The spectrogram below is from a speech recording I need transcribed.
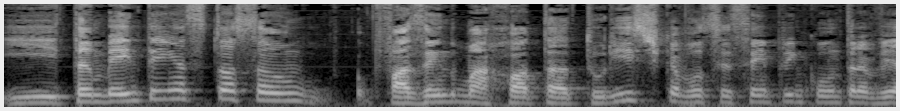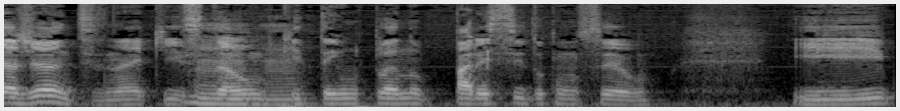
E também tem a situação, fazendo uma rota turística, você sempre encontra viajantes, né, que estão, uhum. que tem um plano parecido com o seu. E,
